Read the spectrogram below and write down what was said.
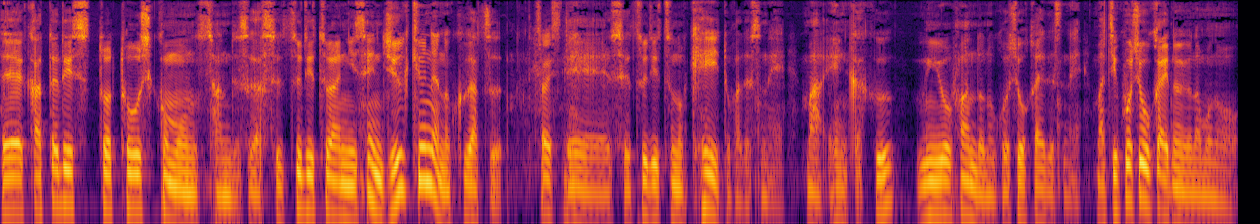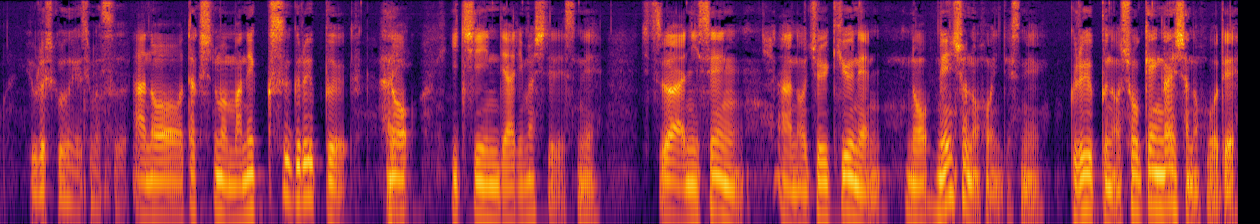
えー、カタリスト投資顧問さんですが、設立は2019年の9月。そうですね。えー、設立の経緯とかですね、まあ遠隔、運用ファンドのご紹介ですね。まあ自己紹介のようなものをよろしくお願いします。あの、私どもマネックスグループの一員でありましてですね、はい実は2019年の年初の方にですね、グループの証券会社の方で、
